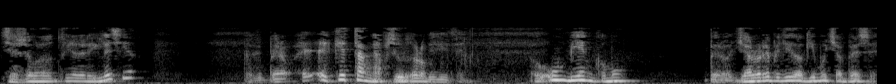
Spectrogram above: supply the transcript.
Si eso es la doctrina de la Iglesia. Pero es que es tan absurdo lo que dicen. Un bien común. Pero ya lo he repetido aquí muchas veces.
